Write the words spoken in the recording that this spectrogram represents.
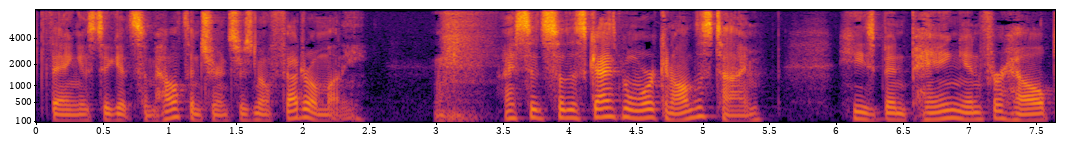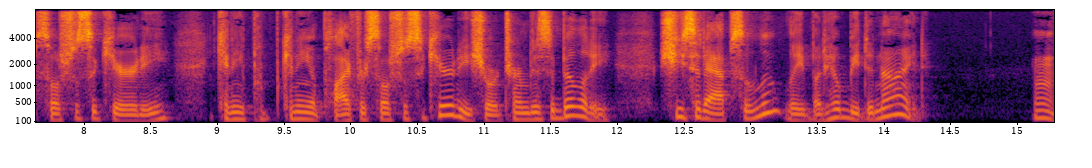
thing is to get some health insurance. There's no federal money. I said, so this guy's been working all this time. He's been paying in for help, Social Security. Can he can he apply for Social Security, short term disability? She said, absolutely, but he'll be denied. Hmm.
